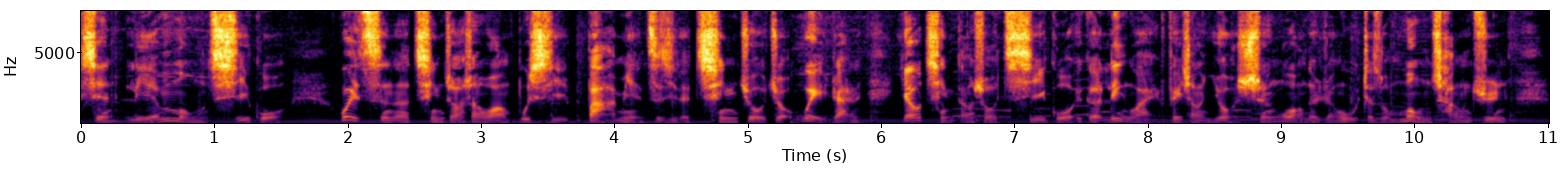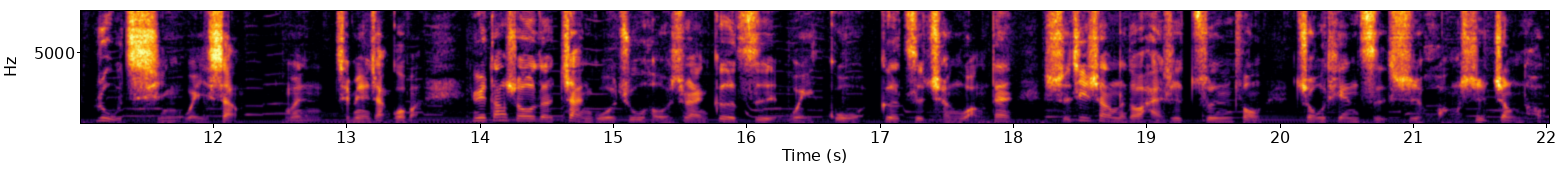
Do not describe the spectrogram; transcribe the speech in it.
先联盟齐国。为此呢，秦昭襄王不惜罢免自己的亲舅舅魏然，邀请当时候齐国一个另外非常有声望的人物，叫做孟尝君，入秦为相。我们前面也讲过嘛，因为当时候的战国诸侯虽然各自为国、各自称王，但实际上呢，都还是尊奉周天子是皇室正统，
